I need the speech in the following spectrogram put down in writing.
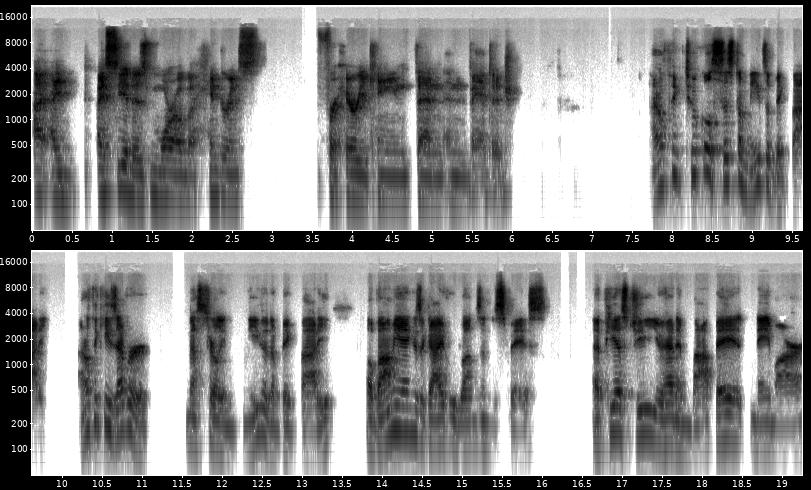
I, I I see it as more of a hindrance for Harry Kane than an advantage. I don't think Tuchel's system needs a big body. I don't think he's ever necessarily needed a big body. Aubameyang is a guy who runs into space. At PSG, you had Mbappe, Neymar,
